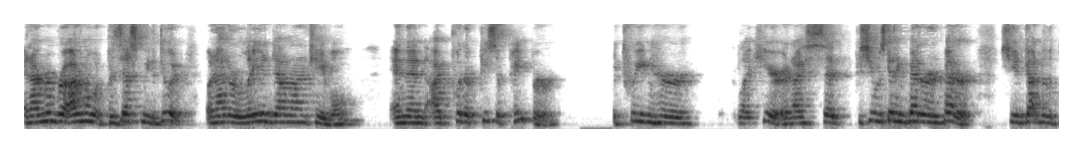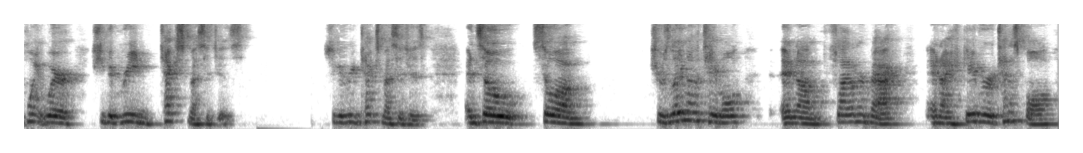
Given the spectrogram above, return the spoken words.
and I remember, I don't know what possessed me to do it, but I had her laying down on a table and then I put a piece of paper between her like here. And I said, because she was getting better and better. She had gotten to the point where she could read text messages. She could read text messages. And so, so um, she was laying on the table and um, flat on her back. And I gave her a tennis ball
